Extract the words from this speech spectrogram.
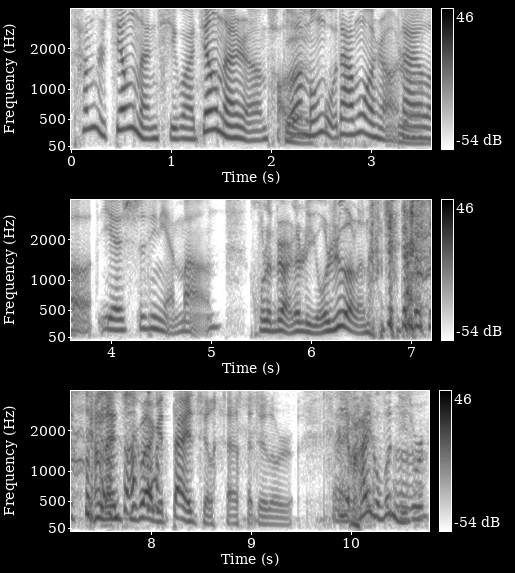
他们是江南七怪，江南人跑到蒙古大漠上待了也十几年吧。呼伦贝尔的旅游热了呢，这都是江南七怪给带起来了，这都是。而且还有一个问题就是嗯，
